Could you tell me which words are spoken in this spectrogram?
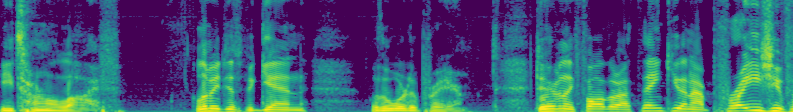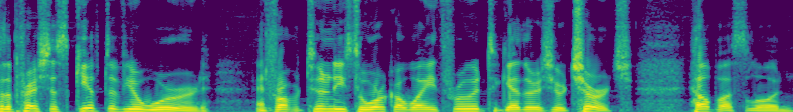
eternal life. Let me just begin with a word of prayer. Dear Heavenly Father, I thank you and I praise you for the precious gift of your word and for opportunities to work our way through it together as your church. Help us, Lord,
